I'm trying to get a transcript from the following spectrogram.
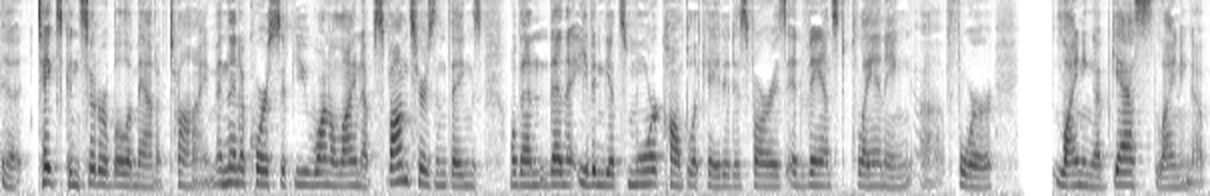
It takes considerable amount of time and then of course if you want to line up sponsors and things well then then it even gets more complicated as far as advanced planning uh, for lining up guests, lining up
